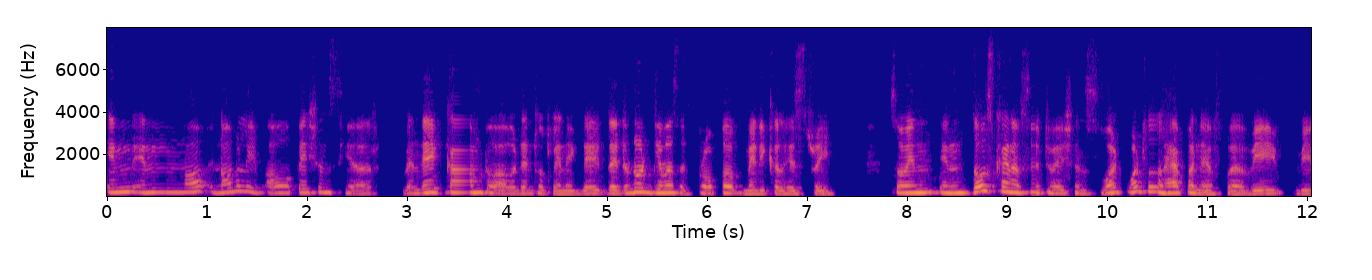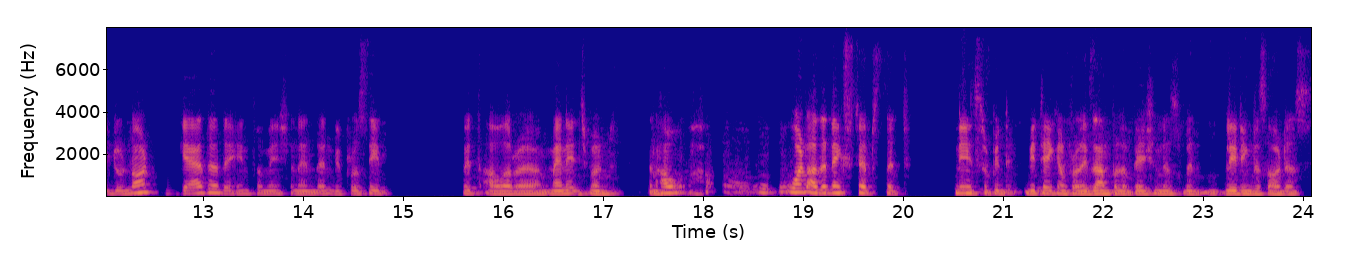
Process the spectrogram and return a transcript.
in, in no, normally our patients here, when they come to our dental clinic, they, they do not give us a proper medical history. So in, in those kind of situations, what, what will happen if uh, we, we do not gather the information and then we proceed with our uh, management? And how, how, what are the next steps that needs to be, be taken, for example, a patient is with bleeding disorders?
